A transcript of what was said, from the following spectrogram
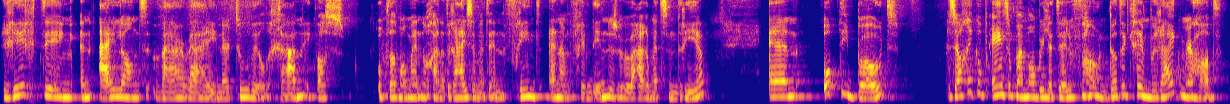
richting een eiland waar wij naartoe wilden gaan. Ik was op dat moment nog aan het reizen met een vriend en een vriendin, dus we waren met z'n drieën. En op die boot zag ik opeens op mijn mobiele telefoon dat ik geen bereik meer had.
